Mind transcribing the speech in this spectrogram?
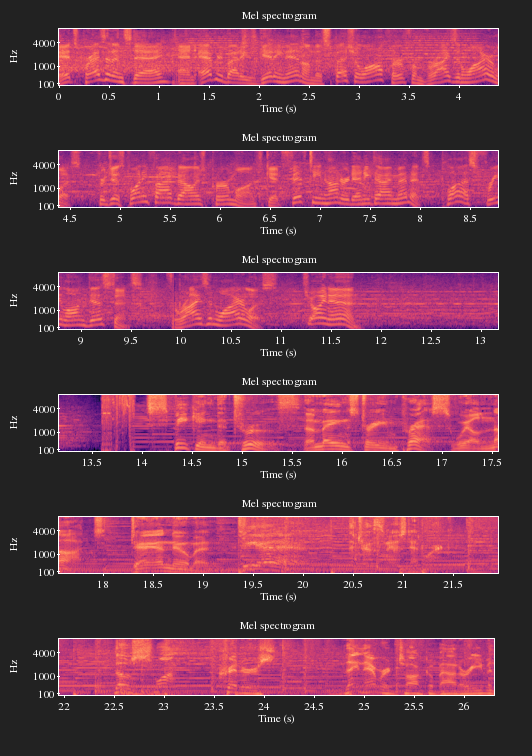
It's President's Day, and everybody's getting in on the special offer from Verizon Wireless. For just $25 per month, get 1500 anytime minutes, plus free long distance. Verizon Wireless. Join in. Speaking the truth, the mainstream press will not. Dan Newman, TNN, the Truth News Network. Those swamp critters, they never talk about or even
